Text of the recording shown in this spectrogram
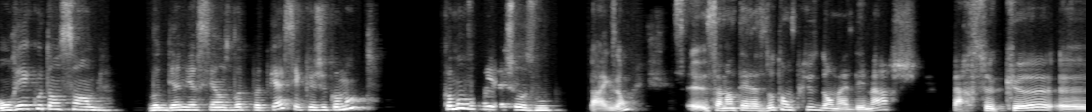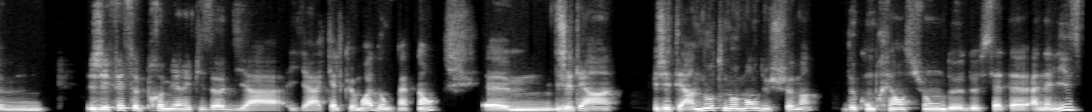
on réécoute ensemble votre dernière séance, votre podcast, et que je commente? Comment vous voyez la chose, vous? Par exemple. Euh, ça m'intéresse d'autant plus dans ma démarche parce que euh, j'ai fait ce premier épisode il y a, il y a quelques mois, donc maintenant. Euh, j'étais à un, un autre moment du chemin de compréhension de, de cette analyse.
